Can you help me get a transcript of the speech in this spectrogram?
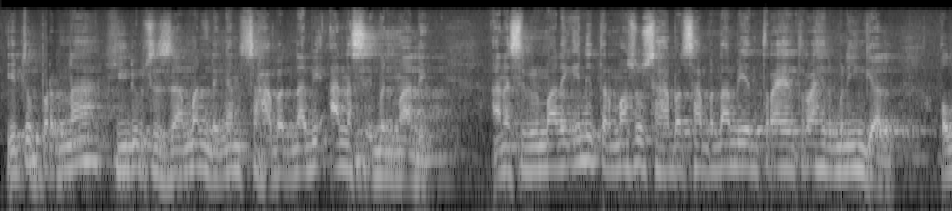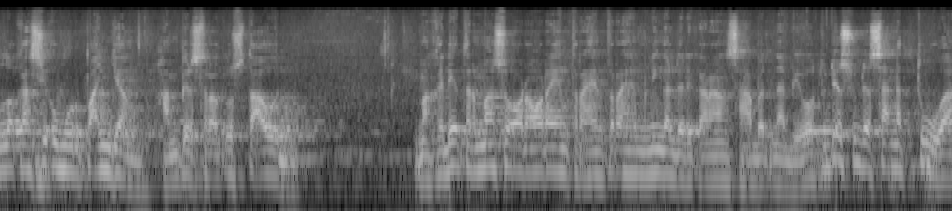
itu pernah hidup sezaman dengan sahabat Nabi Anas ibn Malik. Anas ibn Malik ini termasuk sahabat-sahabat Nabi yang terakhir-terakhir meninggal. Allah kasih umur panjang, hampir 100 tahun. Maka dia termasuk orang-orang yang terakhir-terakhir meninggal dari kalangan sahabat Nabi. Waktu dia sudah sangat tua,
